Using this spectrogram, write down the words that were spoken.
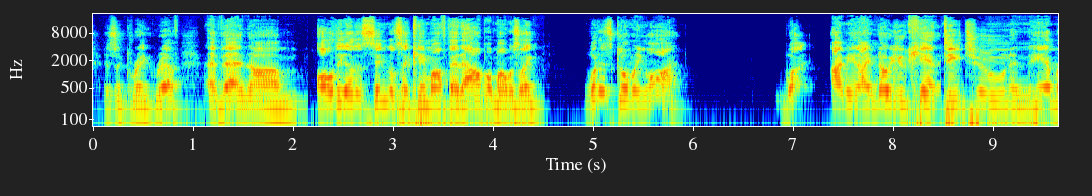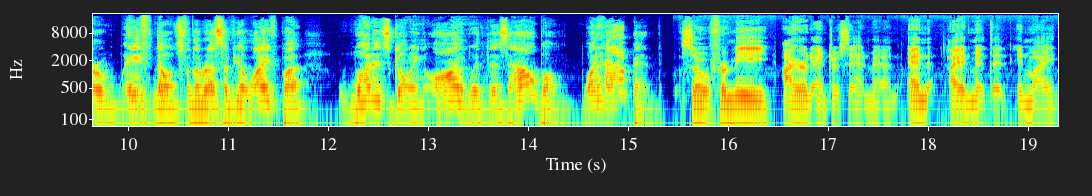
is a great riff. And then um, all the other singles that came off that album, I was like, what is going on? What? I mean, I know you can't detune and hammer eighth notes for the rest of your life, but what is going on with this album? What happened? So for me, I heard Enter Sandman, and I admit that in my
